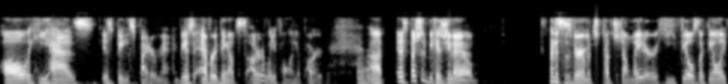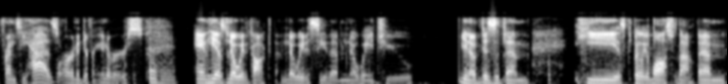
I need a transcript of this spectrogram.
all he has is being Spider-Man because everything else is utterly falling apart. Mm-hmm. Uh, and especially because you know, and this is very much touched on later. He feels like the only friends he has are in a different universe, mm-hmm. and he has no way to talk to them, no way to see them, no way to you know visit them he is completely lost without them.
